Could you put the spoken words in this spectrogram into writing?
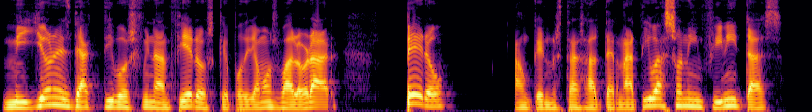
millones de activos financieros que podríamos valorar, pero, aunque nuestras alternativas son infinitas,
